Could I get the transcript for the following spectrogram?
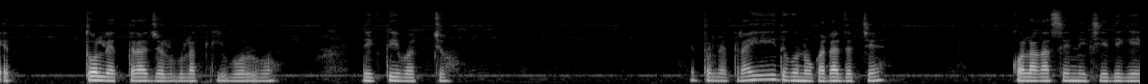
এত লেতরা জলগুলা, কি বলব? দেখতেই পাচ্ছ। এত লেত্রা, এই দেখো নৌকাটা যাচ্ছে। কলা গাছের নিচে দিকে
